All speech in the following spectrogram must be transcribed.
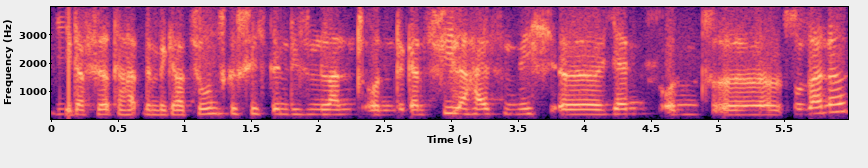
jeder Vierte hat eine Migrationsgeschichte in diesem Land und ganz viele heißen nicht äh, Jens und äh, Susanne.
